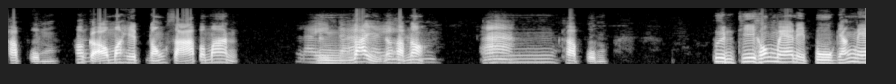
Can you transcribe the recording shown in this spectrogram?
ครับ ผมเขาก็เอามาเฮ็ดหนองสาประมาณ ไร่หนึ่งจ้าไร่เนาะครับเนาะ อ่า อืมครับ ผม พื้นที่ของแม่นี่ปลูกหยังแหน่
